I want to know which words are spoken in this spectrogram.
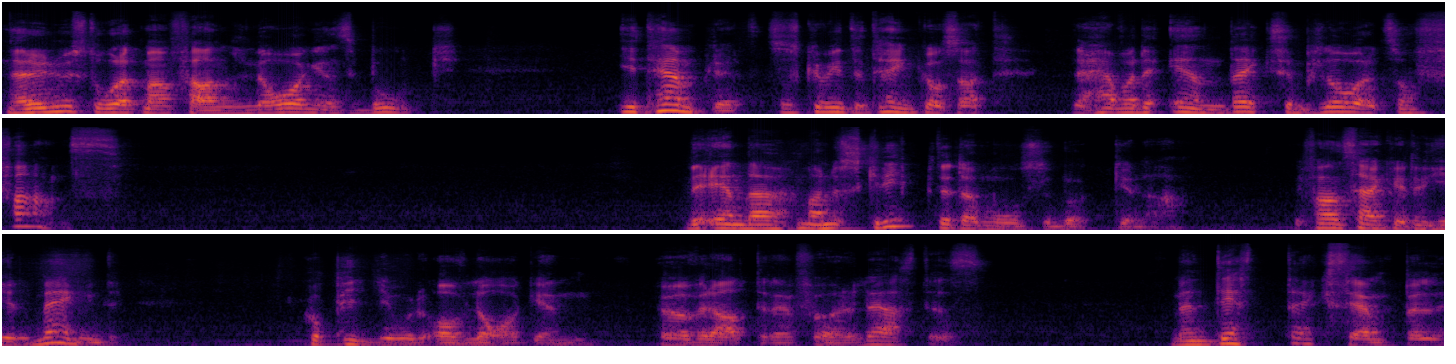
När det nu står att man fann lagens bok i templet så ska vi inte tänka oss att det här var det enda exemplaret som fanns. Det enda manuskriptet av Moseböckerna. Det fanns säkert en hel mängd kopior av lagen överallt där den förelästes. Men detta exempel,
